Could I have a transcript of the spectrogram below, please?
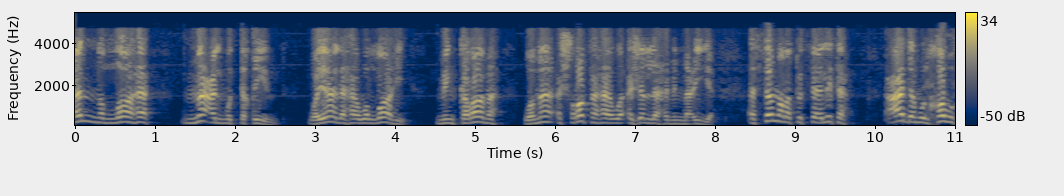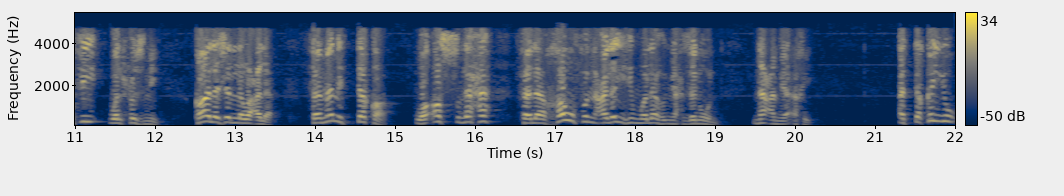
أن الله مع المتقين. ويا لها والله من كرامة وما أشرفها وأجلها من معية. الثمرة الثالثة عدم الخوف والحزن. قال جل وعلا فمن اتقى وأصلح فلا خوف عليهم ولا هم يحزنون. نعم يا أخي. التقي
